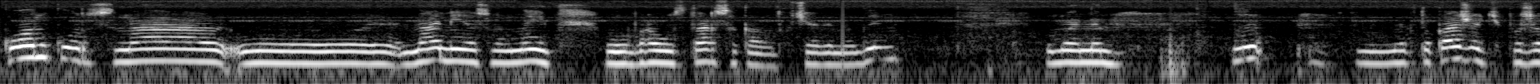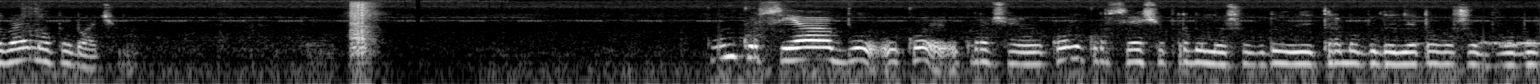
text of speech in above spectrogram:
конкурс на, на мій основний Brawl Stars аккаунт, хоча він один. У мене, ну, як то кажуть, поживемо, побачимо. Конкурс я коротше, конкурс я ще придумаю, що буду, треба буде для того, щоб був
